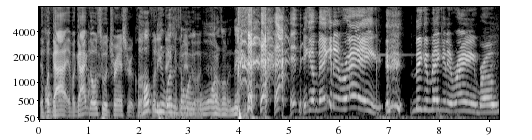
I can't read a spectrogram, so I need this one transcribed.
If a guy, if a guy goes to a trans strip club, what Hopefully he think wasn't he's in there throwing the ones on the niggas. Nigga making it rain. Nigga making it rain, bro.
